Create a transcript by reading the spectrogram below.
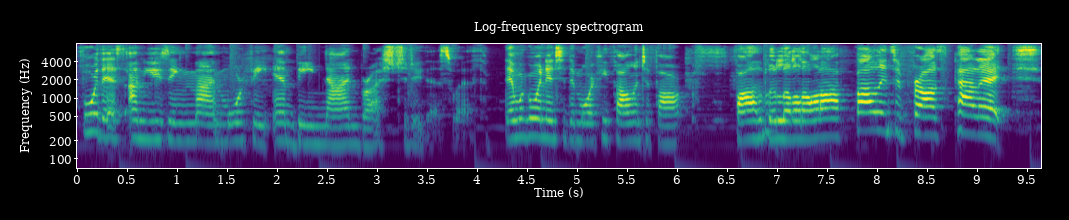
For this, I'm using my Morphe MB9 brush to do this with. Then we're going into the Morphe Fall into Fall, Fall, Fall into Frost palette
